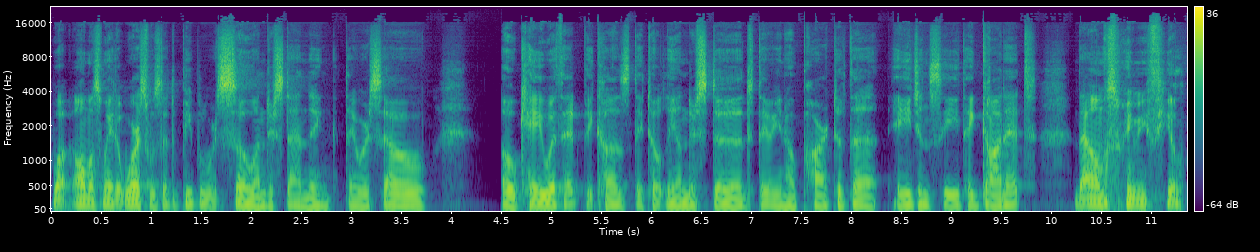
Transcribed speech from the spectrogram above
what almost made it worse was that the people were so understanding. They were so okay with it because they totally understood. They were, you know, part of the agency. They got it. That almost made me feel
